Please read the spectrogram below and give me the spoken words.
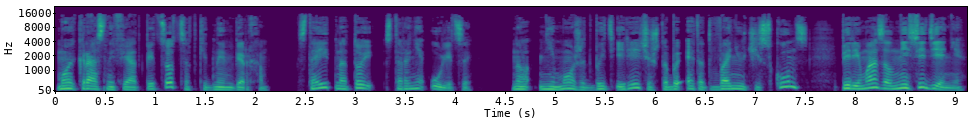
Мой красный Фиат 500 с откидным верхом стоит на той стороне улицы, но не может быть и речи, чтобы этот вонючий скунс перемазал мне сиденье».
